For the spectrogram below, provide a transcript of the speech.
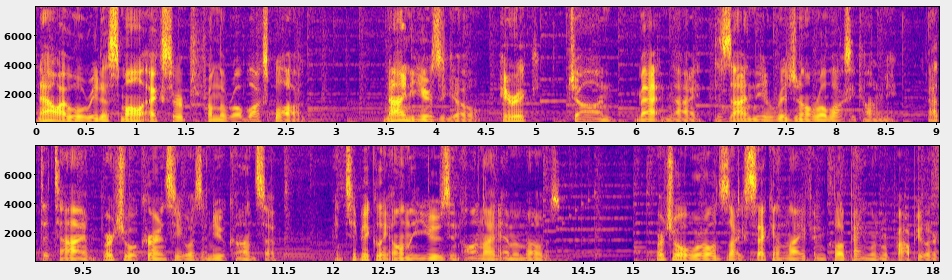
Now I will read a small excerpt from the Roblox blog. Nine years ago, Eric, John, Matt, and I designed the original Roblox economy. At the time, virtual currency was a new concept and typically only used in online MMOs. Virtual worlds like Second Life and Club Penguin were popular,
